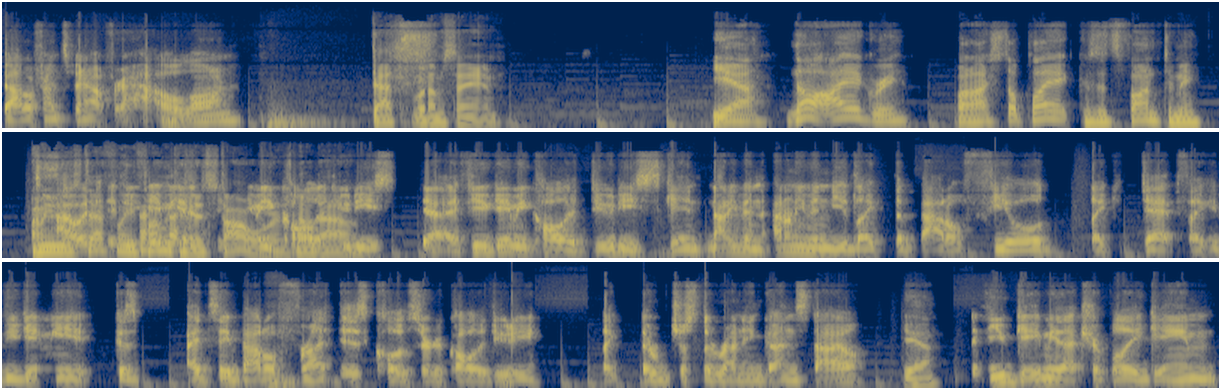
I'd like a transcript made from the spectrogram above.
Battlefront's been out for how long? That's what I'm saying. Yeah, no, I agree, but I still play it because it's fun to me. I mean, I it's would- definitely fun because it's Star gave me Wars. Call no of doubt. Duty's, yeah, if you gave me Call of Duty skin, not even I don't even need like the Battlefield like depth. Like if you gave me because I'd say Battlefront is closer to Call of Duty, like the just the running gun style. Yeah. If you gave me that AAA game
